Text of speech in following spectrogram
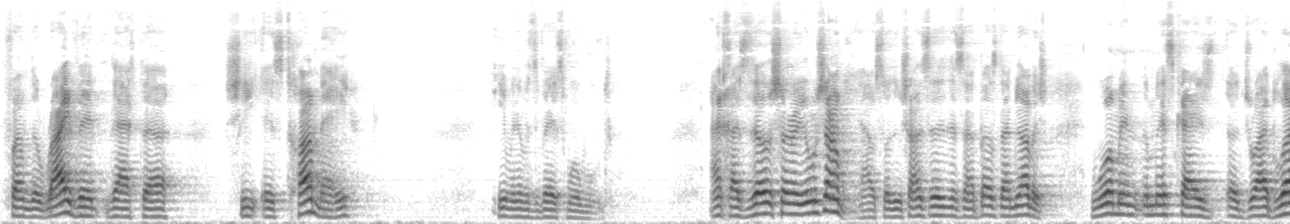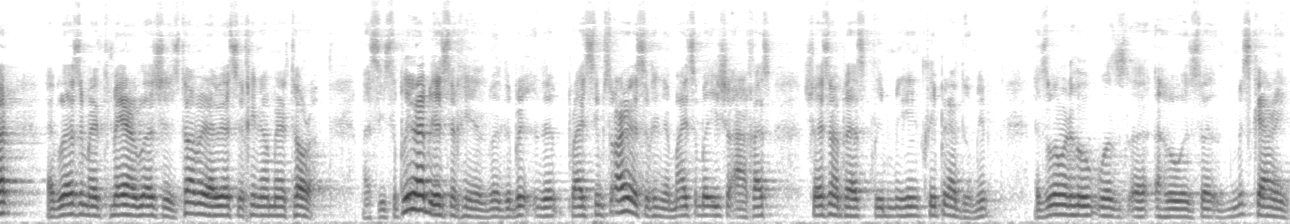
from the Ravid that uh, she is Tame, even if it's a very small wound. And Chazdel Shana Yerushalmi. So the Yerushalmi says this on Bels Dam Yavish. Woman miscarries uh, dry blood. I Rabbi Lezer Mer Tmeir, Rabbi Lezer is Tame, Rabbi Lezer China Mer Torah. Masi Sapli Rabbi Lezer China, but the, the price seems to Ari Lezer China. Maisa Ba'isha Achas, Shes Mapes, Klipin Adumim. As a woman who was, uh, who was uh, miscarrying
